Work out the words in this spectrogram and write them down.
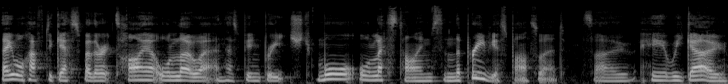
They will have to guess whether it's higher or lower and has been breached more or less times than the previous password. So here we go.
